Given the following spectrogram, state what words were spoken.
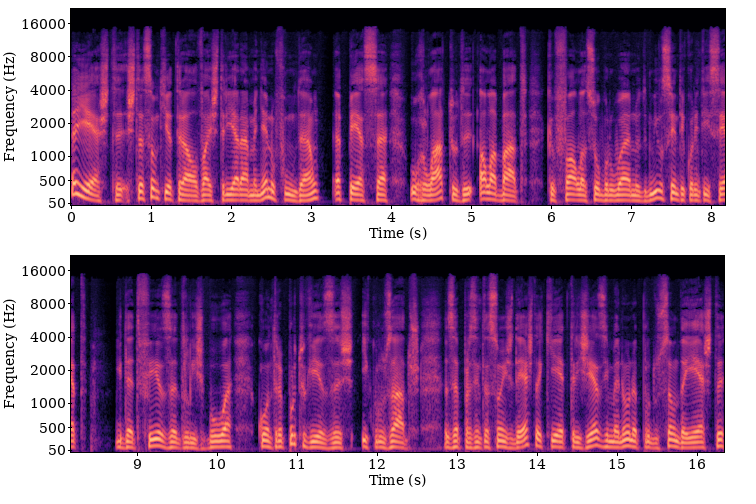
A este, Estação Teatral vai estrear amanhã no Fundão a peça O Relato de Alabad, que fala sobre o ano de 1147 e da defesa de Lisboa contra portugueses e cruzados. As apresentações desta, que é a 39 produção da Este,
